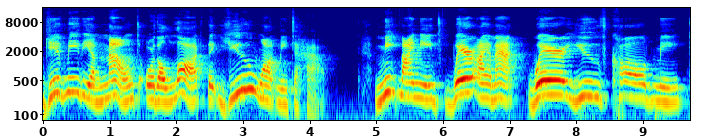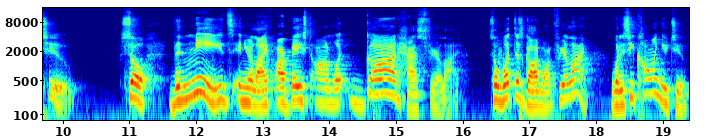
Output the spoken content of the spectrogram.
give me the amount or the lot that you want me to have. meet my needs where I am at, where you've called me to. So the needs in your life are based on what God has for your life. So, what does God want for your life? What is He calling you to?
